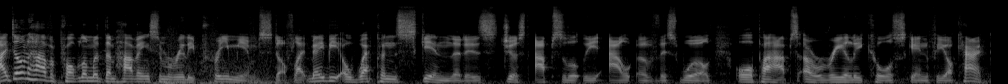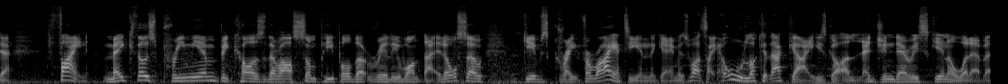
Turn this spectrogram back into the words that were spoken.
I don't have a problem with them having some really premium stuff, like maybe a weapon skin that is just absolutely out of this world, or perhaps a really cool skin for your character. Fine, make those premium because there are some people that really want that. It also gives great variety in the game as well. It's like, oh, look at that guy. He's got a legendary skin or whatever.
